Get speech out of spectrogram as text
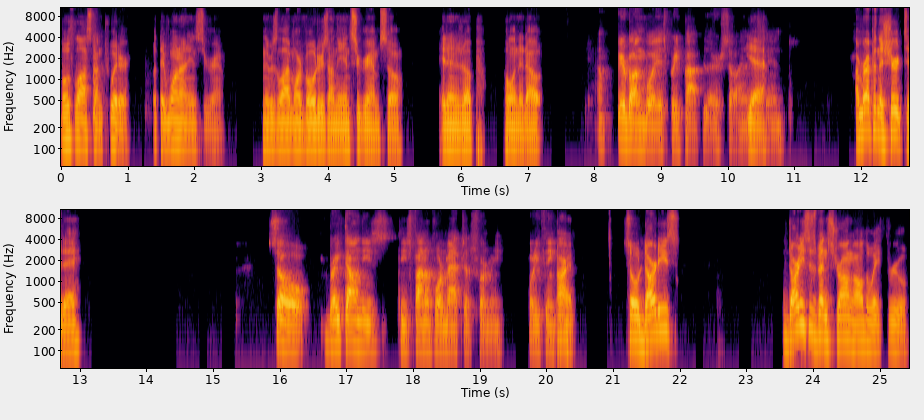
Both lost on Twitter, but they won on Instagram. There was a lot more voters on the Instagram, so it ended up pulling it out. Yeah. Beer Bong Boy is pretty popular, so I understand. Yeah. I'm repping the shirt today. So break down these these final four matchups for me. What do you think? All right. So Darty's Darty's has been strong all the way through.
